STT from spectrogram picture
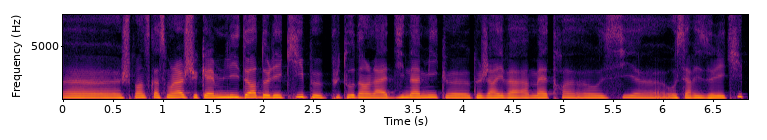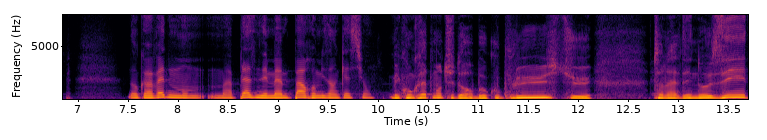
Euh, je pense qu'à ce moment-là, je suis quand même leader de l'équipe, euh, plutôt dans la dynamique euh, que j'arrive à mettre aussi au service de l'équipe. Donc en fait, ma place n'est même pas remise en question. Mais concrètement, tu dors beaucoup plus, tu en as des nausées,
